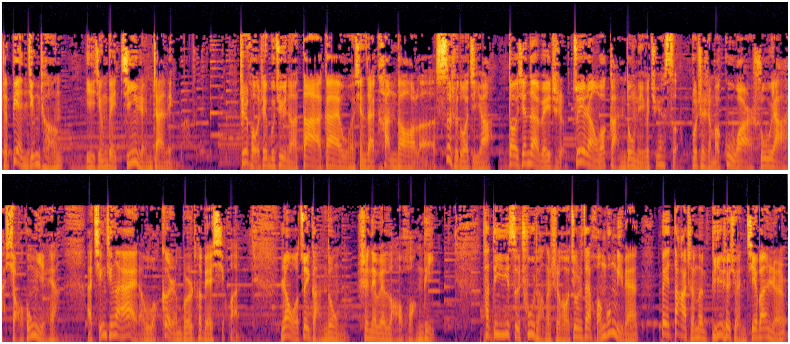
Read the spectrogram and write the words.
这汴京城已经被金人占领了。知否这部剧呢，大概我现在看到了四十多集啊，到现在为止最让我感动的一个角色，不是什么顾二叔呀、小公爷呀，啊，情情爱爱的，我个人不是特别喜欢。让我最感动的是那位老皇帝，他第一次出场的时候，就是在皇宫里边被大臣们逼着选接班人，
